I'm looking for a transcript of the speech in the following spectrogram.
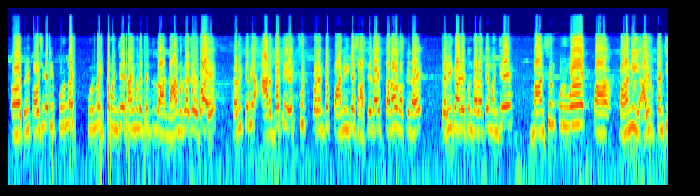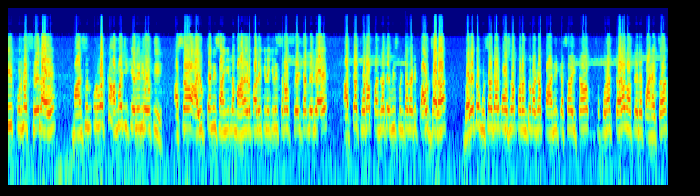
तुम्ही पाहू शकाल की पूर्ण पूर्ण इथं म्हणजे नाही म्हणलं तर लहान मुलगा जो उभा आहे कमीत कमी अर्धा ते एक फूट पर्यंत पाणी इथे साचलेलं आहे तलाव साचलेला आहे तरी गाड्यातून जातात ते म्हणजे मान्सून पूर्व पाहणी आयुक्तांची पूर्ण फेल आहे. मान्सून पूर्व कामं जी केलेली होती असं आयुक्तांनी सांगितलं. महानगरपालिकेने केली सर्व फेल ठरलेली आहे. आता थोडा पंधरा ते वीस मिनिटासाठी पाऊस झाला. भले तो मुसळधार पाऊस होता परंतु बघा पाणी कसं इथं पुन्हा तळ असलेलं आहे पाण्याचं.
